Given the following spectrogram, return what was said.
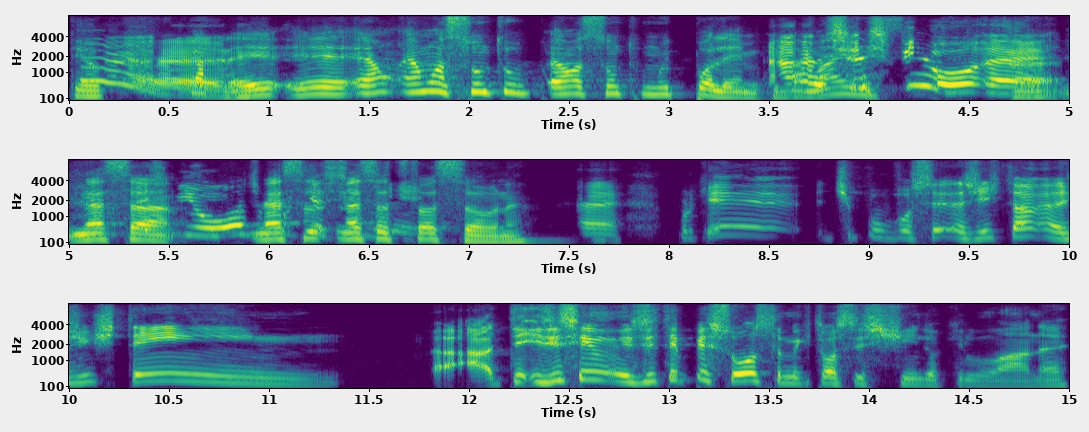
é... Cara, é, é, é, um, é, um assunto, é um assunto muito polêmico. Ah, espiou, é, uh, nessa, nessa, porque, assim, nessa situação, né? É, porque, tipo, você, a gente, tá, a gente tem existem, existem pessoas também que estão assistindo aquilo lá, né?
